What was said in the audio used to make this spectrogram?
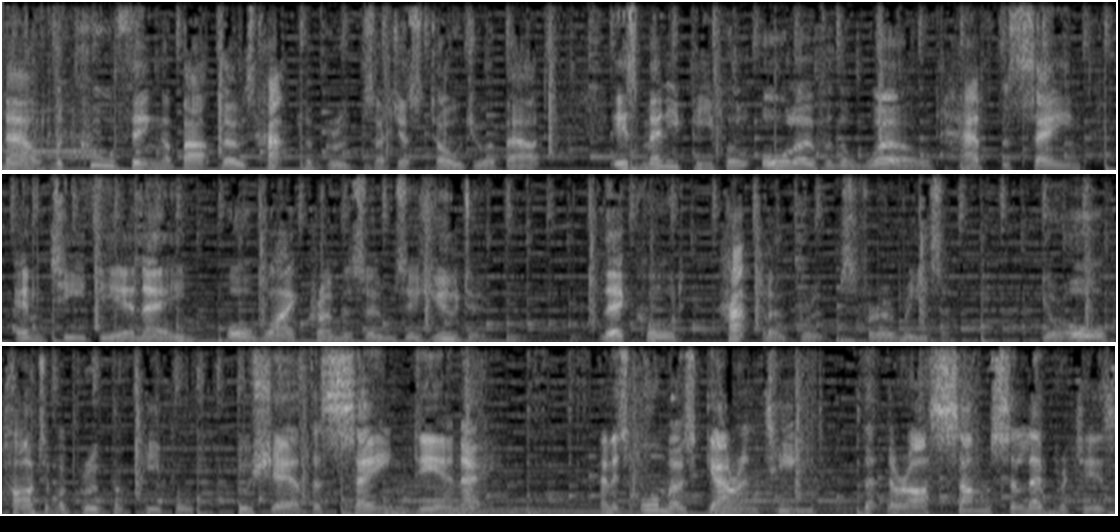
Now, the cool thing about those haplogroups I just told you about is many people all over the world have the same mtDNA or Y chromosomes as you do. They're called haplogroups for a reason. You're all part of a group of people who share the same DNA. And it's almost guaranteed that there are some celebrities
